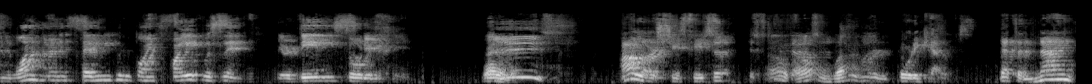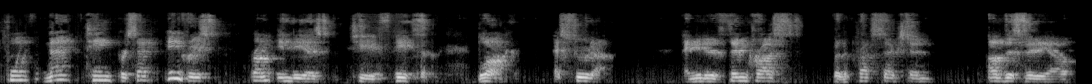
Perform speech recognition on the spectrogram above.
and 172.5% your daily sodium intake. Well, Our large cheese pizza is Oh, oh, wow. calories. That's a 9.19% increase from India's cheese pizza. Look, I screwed up. I needed a thin crust for the crust section of this video,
